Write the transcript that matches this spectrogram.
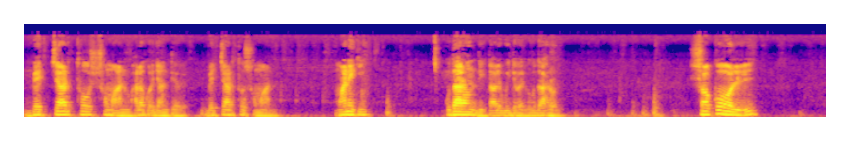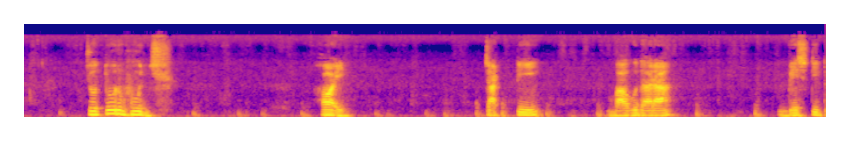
বেচ্চার্থ সমান, ভালো করে জানতে হবে বেচ্চার্থ সমান মানে কি? উদাহরণ দিই, তাহলে বুঝতে পারবে, উদাহরণ। সকল চতুর্ভুজ হয়। চারটি বাহু দ্বারা বেষ্টিত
